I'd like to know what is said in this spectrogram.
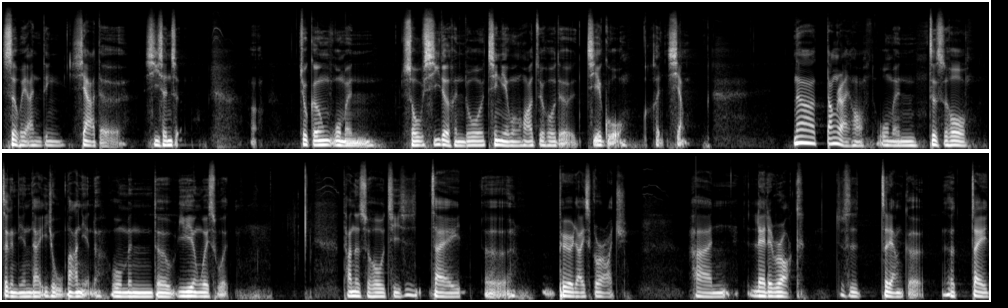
社会安定下的牺牲者啊，就跟我们熟悉的很多青年文化最后的结果很像。那当然哈，我们这时候这个年代，一九五八年了，我们的 Vivian Westwood，他那时候其实在呃 Paradise Garage 和 Let It Rock，就是这两个呃在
